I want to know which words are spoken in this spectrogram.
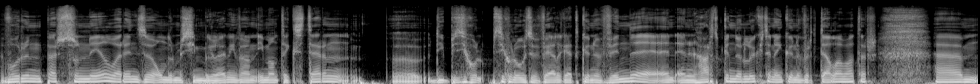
voor hun personeel, waarin ze onder misschien begeleiding van iemand extern uh, die psychologische veiligheid kunnen vinden en, en hun hart kunnen luchten en kunnen vertellen wat er um, uh,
